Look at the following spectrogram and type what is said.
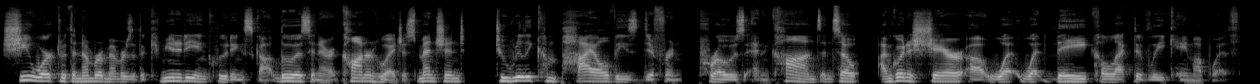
She worked with a number of members of the community, including Scott Lewis and Eric Conner, who I just mentioned, to really compile these different pros and cons. And so I'm going to share uh, what, what they collectively came up with.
